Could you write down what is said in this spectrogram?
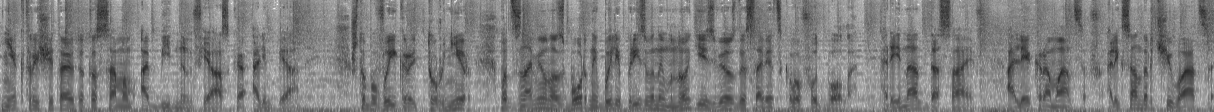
Некоторые считают это самым обидным фиаско Олимпиады. Чтобы выиграть турнир, под знамена сборной были призваны многие звезды советского футбола. Ренат Досаев, Олег Романцев, Александр Чевадзе,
